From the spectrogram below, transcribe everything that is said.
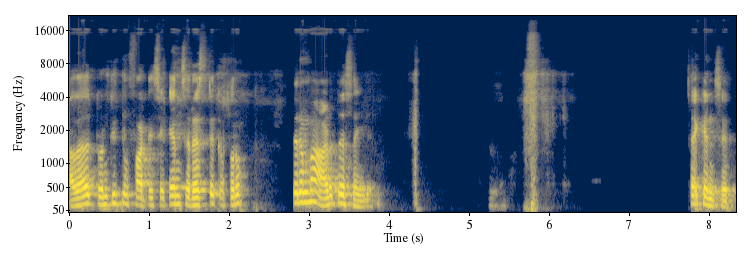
அதாவது டுவெண்ட்டி டு ஃபார்ட்டி செகண்ட்ஸ் ரெஸ்ட்டுக்கு அப்புறம் திரும்ப அடுத்த சைடு செகண்ட் செட்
